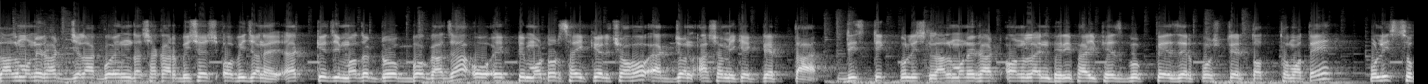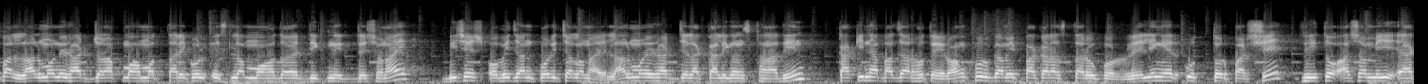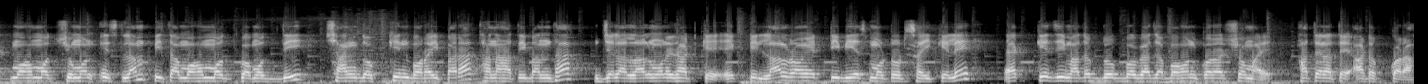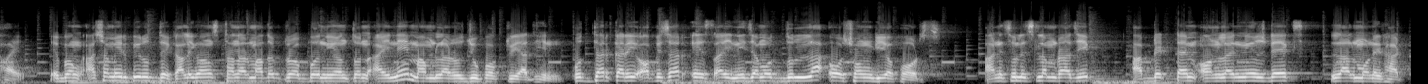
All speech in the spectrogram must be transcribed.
লালমনিরহাট জেলা গোয়েন্দা শাখার বিশেষ অভিযানে এক কেজি মাদকদ্রব্য, গাঁজা ও একটি মোটরসাইকেল সহ একজন আসামিকে গ্রেপ্তার। District police Lalmonirhat online verify Facebook পেজের পোস্টের তথ্য মতে, পুলিশ সুপার লালমনিরহাট জনাব মোহাম্মদ তারিকুল ইসলাম মহোদয়ের দিক নির্দেশনায় বিশেষ অভিযান পরিচালনায় লালমনিরহাট জেলা কালীগঞ্জ থানাধীন কাকিনা বাজার হতে রংপুরগামী পাকা রাস্তার উপর রেলিংয়ের উত্তর পার্শ্বে ধৃত আসামি এক মোহাম্মদ সুমন ইসলাম, পিতা মোহাম্মদ গমদ্দি সাং দক্ষিণ বড়াইপাড়া, থানা হাতিবান্ধা, জেলা লালমনিরহাটকে একটি লাল রঙের টিভিএস মোটর সাইকেলে এক কেজি মাদকদ্রব্য গাঁজা বহন করার সময় হাতে নাতে আটক করা হয় এবং আসামির বিরুদ্ধে কালীগঞ্জ থানার মাদকদ্রব্য নিয়ন্ত্রণ আইনে মামলা রুজু প্রক্রিয়াধীন। উদ্ধারকারী অফিসার এস আই নিজামুদ্দুল্লাহ ও সঙ্গীয় force. Anisul Islam Rajib update time online news desk Lalmonirhat.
